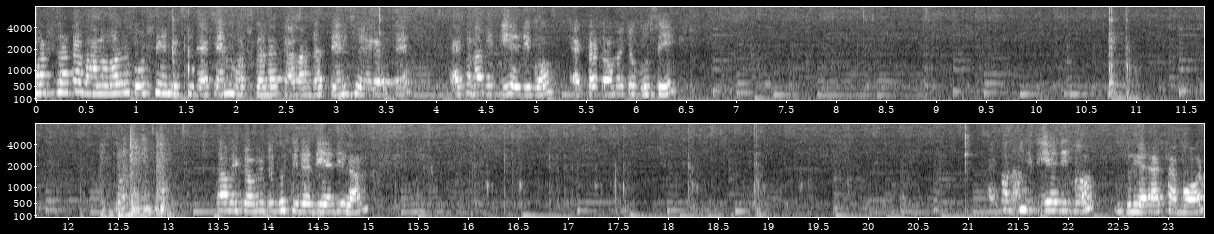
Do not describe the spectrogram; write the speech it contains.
মশলাটা ভালোভাবে কষিয়ে নিচ্ছি। দেখেন মশলাটা কালারটা চেঞ্জ হয়ে গেছে। এখন আমি দিয়ে দিব একটা টমেটো কুচি। আমি টমেটো কুচিটা দিয়ে দিলাম। এখন আমি দিয়ে দিব রাখা বট।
